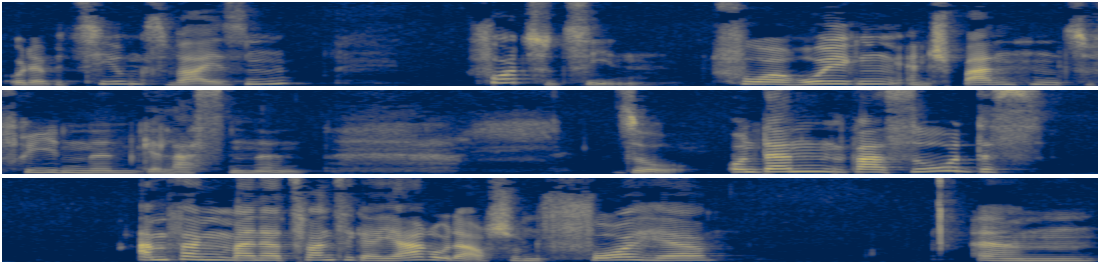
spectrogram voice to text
oder Beziehungsweisen vorzuziehen. Vor ruhigen, entspannten, zufriedenen, gelassenen. So, und dann war es so, dass Anfang meiner 20er Jahre oder auch schon vorher ähm,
